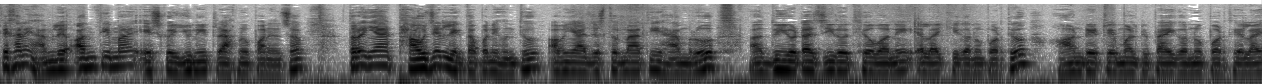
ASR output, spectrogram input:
त्यस कारण हामीले अन्तिममा यसको युनिट राख्नुपर्ने हुन्छ। तर यहाँ थाउजन्ड लेख्दा पनि हुन्थ्यो। अब यहाँ जस्तो माथि हाम्रो दुईवटा जिरो थियो भने यसलाई के गर्नु पर्थ्यो हन्ड्रेडले मल्टिप्लाई गर्नु पर्थ्यो यसलाई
